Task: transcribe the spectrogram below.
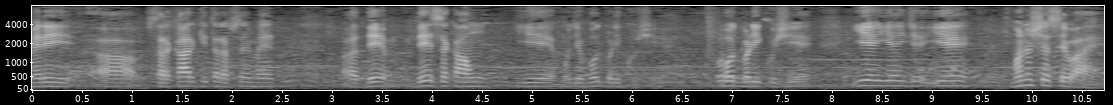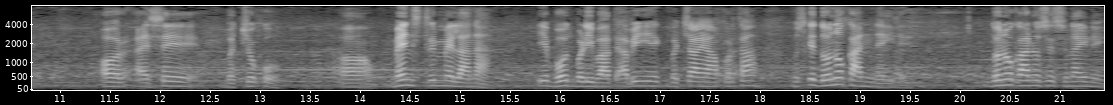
मेरी सरकार की तरफ़ से मैं दे दे सका हूँ ये मुझे बहुत बड़ी खुशी है। बहुत बड़ी खुशी है। ये ये- ये मनुष्य सेवा है। और ऐसे बच्चों को मेन स्ट्रीम में लाना, ये बहुत बड़ी बात है। अभी एक बच्चा यहाँ पर था, उसके दोनों कान नहीं थे। दोनों कानों से सुनाई नहीं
